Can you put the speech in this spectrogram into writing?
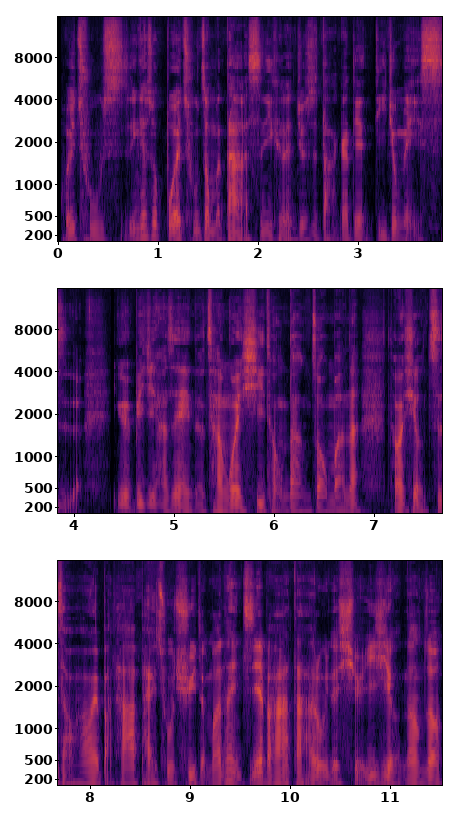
会出事。应该说不会出这么大的事，你可能就是打个点滴就没事了。因为毕竟它是在你的肠胃系统当中嘛，那肠胃系统至少还会把它排出去的嘛。那你直接把它打入你的血液系统当中，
